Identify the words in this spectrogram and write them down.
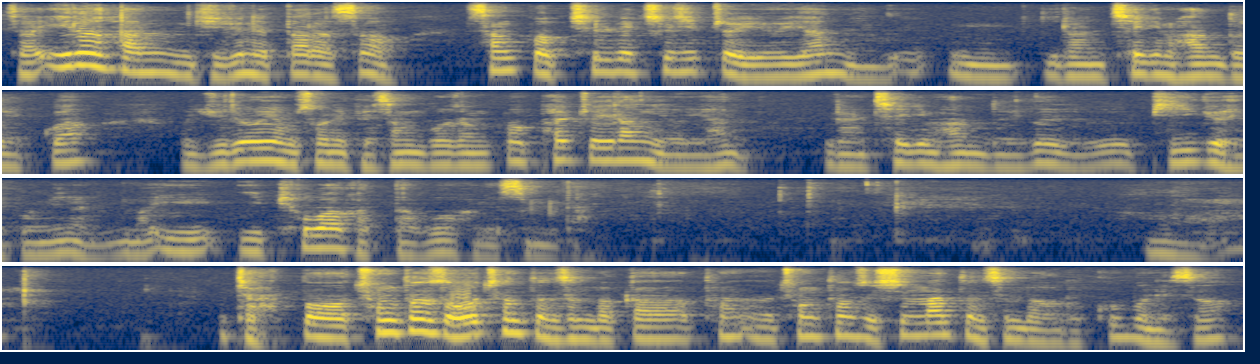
자, 이러한 기준에 따라서 상법 770조에 의한 음, 이러한 책임 한도액과 유료오염 손해배상보장법 8조 1항에 의한 이런 책임 한도액을 비교해 보면 이, 이 표와 같다고 하겠습니다. 음. 자, 또 총톤수 5천톤 선박과 총톤수 10만톤 선박으로 구분해서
